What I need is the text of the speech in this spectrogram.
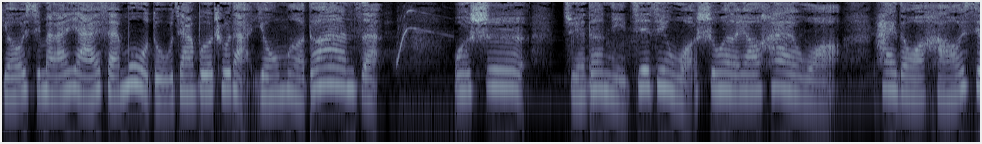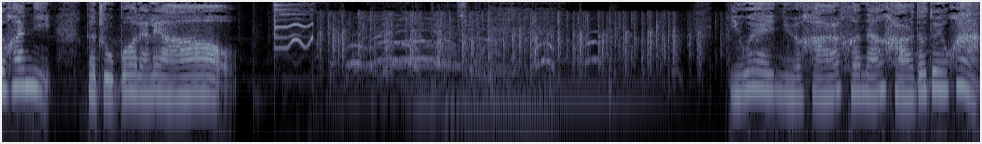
由喜马拉雅 FM 独家播出的幽默段子。我是觉得你接近我是为了要害我，害得我好喜欢你的主播聊聊。一位女孩和男孩的对话。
